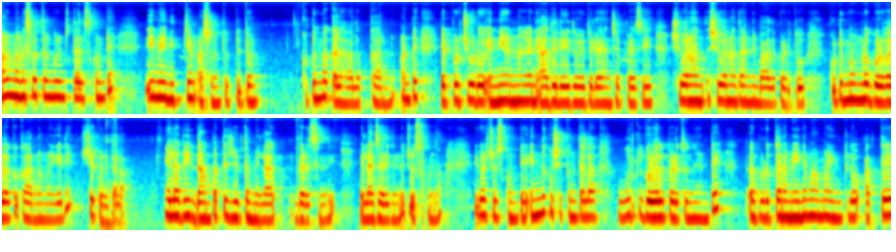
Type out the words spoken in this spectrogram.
ఆమె మనస్తత్వం గురించి తెలుసుకుంటే ఈమె నిత్యం అసంతృప్తితో కుటుంబ కలహాలకు కారణం. అంటే ఎప్పుడు చూడు ఎన్ని ఉన్నా కానీ అది లేదు ఇది లేదు అని చెప్పేసి శివనా శివనాథాన్ని బాధ పెడుతూ కుటుంబంలో గొడవలకు కారణమయ్యేది శకుంతల. ఇలా వీరి దాంపత్య జీవితం ఎలా గడిచింది ఎలా జరిగిందో చూసుకుందాం. ఇక్కడ చూసుకుంటే ఎందుకు శకుంతల ఊరికి గొడవలు పెడుతుంది అంటే ఇప్పుడు తన మేనమామ ఇంట్లో అత్తయ్య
